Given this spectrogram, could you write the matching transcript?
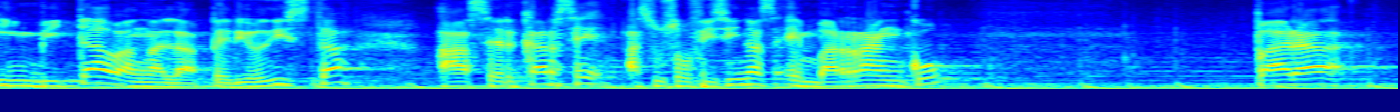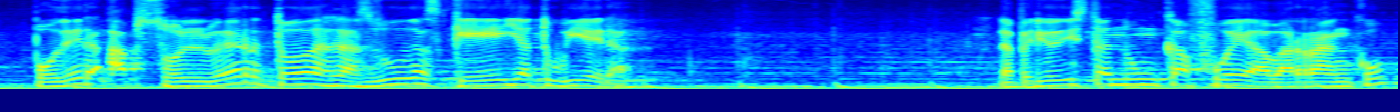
invitaban a la periodista a acercarse a sus oficinas en Barranco para poder absolver todas las dudas que ella tuviera. La periodista nunca fue a Barranco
